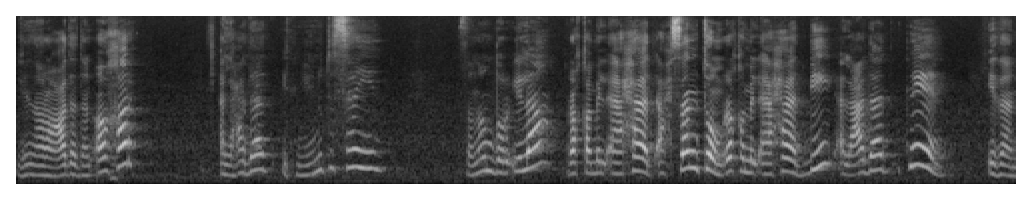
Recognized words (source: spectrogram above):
لنرى عددا آخر. العدد 92 سننظر إلى رقم الآحاد. أحسنتم رقم الآحاد بالعدد 2 إذا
